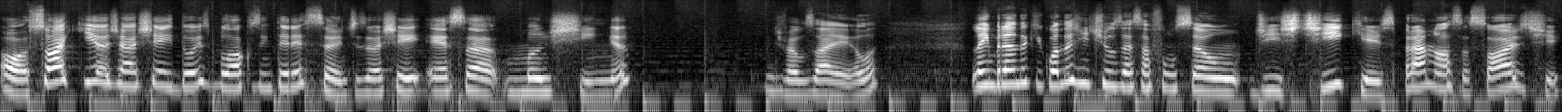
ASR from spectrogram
Ó, só aqui eu já achei dois blocos interessantes. Eu achei essa manchinha, a gente vai usar ela. Lembrando que quando a gente usa essa função de stickers para nossa sorte,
